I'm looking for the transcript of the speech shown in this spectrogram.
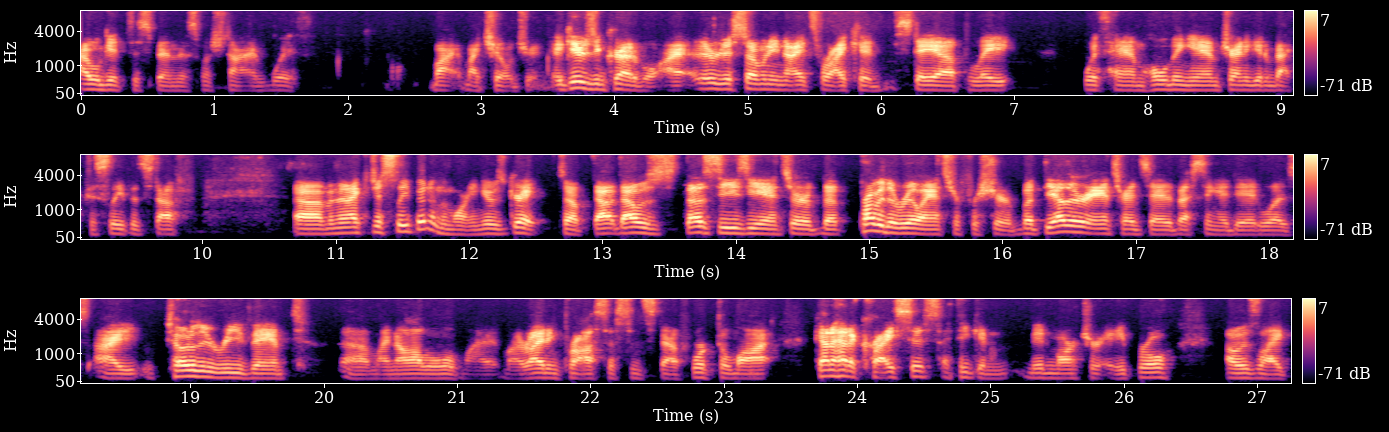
I will get to spend this much time with my my children. Like, it was incredible. I, there were just so many nights where I could stay up late with him, holding him, trying to get him back to sleep and stuff. Um, and then I could just sleep in in the morning. It was great. So that that was that was the easy answer, but probably the real answer for sure. But the other answer I'd say the best thing I did was I totally revamped uh, my novel, my my writing process and stuff. Worked a lot. Kind of had a crisis. I think in mid March or April. I was like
